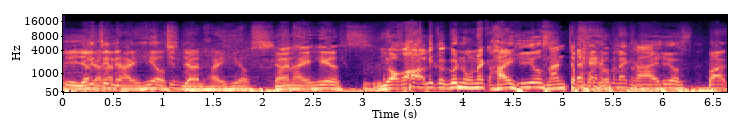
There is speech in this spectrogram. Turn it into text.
Iya, Licin jangan ya? high heels, Licin, jangan high heels. Jangan high heels. Ya kali ke gunung naik high heels. Nancep bodoh. naik high heels. Pak,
